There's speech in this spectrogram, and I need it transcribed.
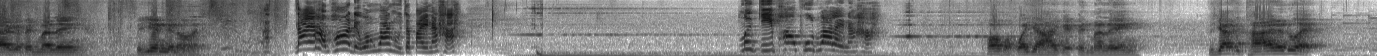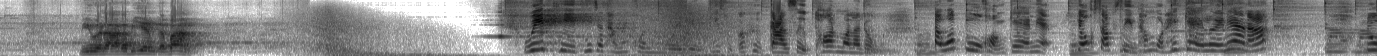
ายแกเป็นมะเร็งไปเยี่ยมแกันหน่อย ได้ค่ะพ่อเดี๋ยวว่างๆหนูจะไปนะคะ เมื่อกี้พ่อพูดว่าอะไรนะคะ พ่อบอกว่ายายแกเป็นมะเร็งระยะสุดท้ายแล้วด้วย มีเวลาก็ไปเยี่ยมกันบ้าง วิธีที่จะทำให้คนรวยเร็วที่สุดก็คือการสืบทอดมรดก แต่ว่าปู่ของแกเนี่ยยกทรัพย์สินทั้งหมดให้แกเลยเนี่ยนะ ดู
